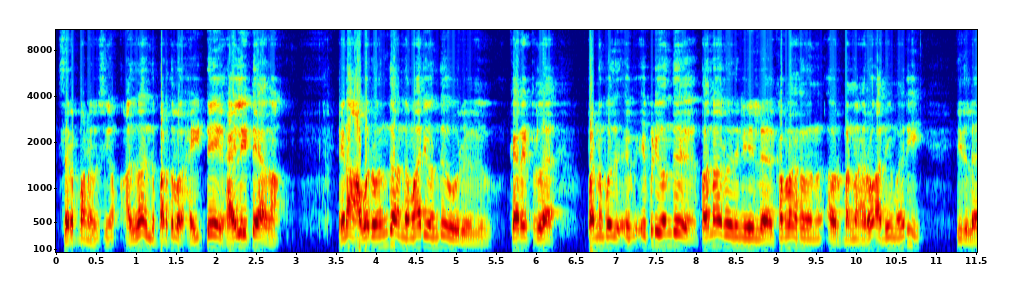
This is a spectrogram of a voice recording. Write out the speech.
சிறப்பான விஷயம். அதுதான் இந்த படத்தில் ஹைட்டே ஹைலைட்டே அதான். ஏன்னா அவர் வந்து அந்த மாதிரி வந்து ஒரு கேரக்டரில் பண்ணும்போது எப்- எப்படி வந்து பதினாறு வயதில் கமலஹாசன் அவர் பண்ணாரோ அதே மாதிரி இதில்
